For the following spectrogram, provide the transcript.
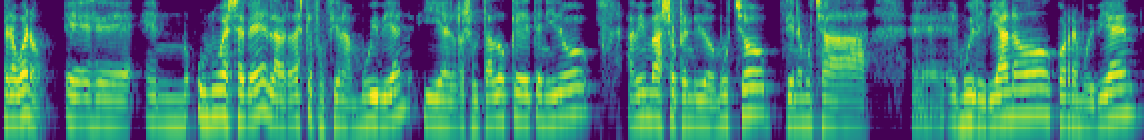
Pero bueno, eh, en un USB la verdad es que funciona muy bien y el resultado que he tenido a mí me ha sorprendido mucho. Tiene mucha. Eh, es muy liviano, corre muy bien.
